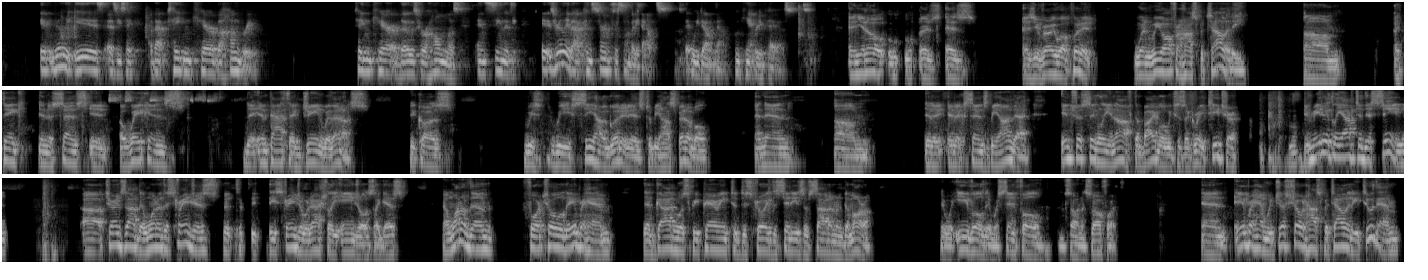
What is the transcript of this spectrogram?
it really is, as you say, about taking care of the hungry, taking care of those who are homeless, and seeing that it's really about concern for somebody else that we don't know who can't repay us. And you know, as as as you very well put it, when we offer hospitality, um, I think in a sense it awakens the empathic gene within us because we we see how good it is to be hospitable, and then um, it it extends beyond that. Interestingly enough, the Bible, which is a great teacher, immediately after this scene, uh, turns out that one of the strangers, the, the, these strangers were actually angels, I guess, and one of them foretold Abraham that God was preparing to destroy the cities of Sodom and Gomorrah. They were evil, they were sinful, and so on and so forth. And Abraham, who just showed hospitality to them,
